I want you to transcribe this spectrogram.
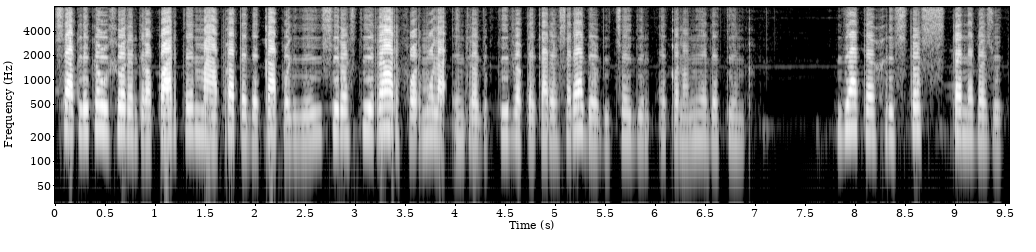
se aplecă ușor într-o parte, mai aproape de capul ei și rosti rar formula introductivă pe care o sărea de obicei din economie de timp. Iată, Hristos pe nevăzut.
